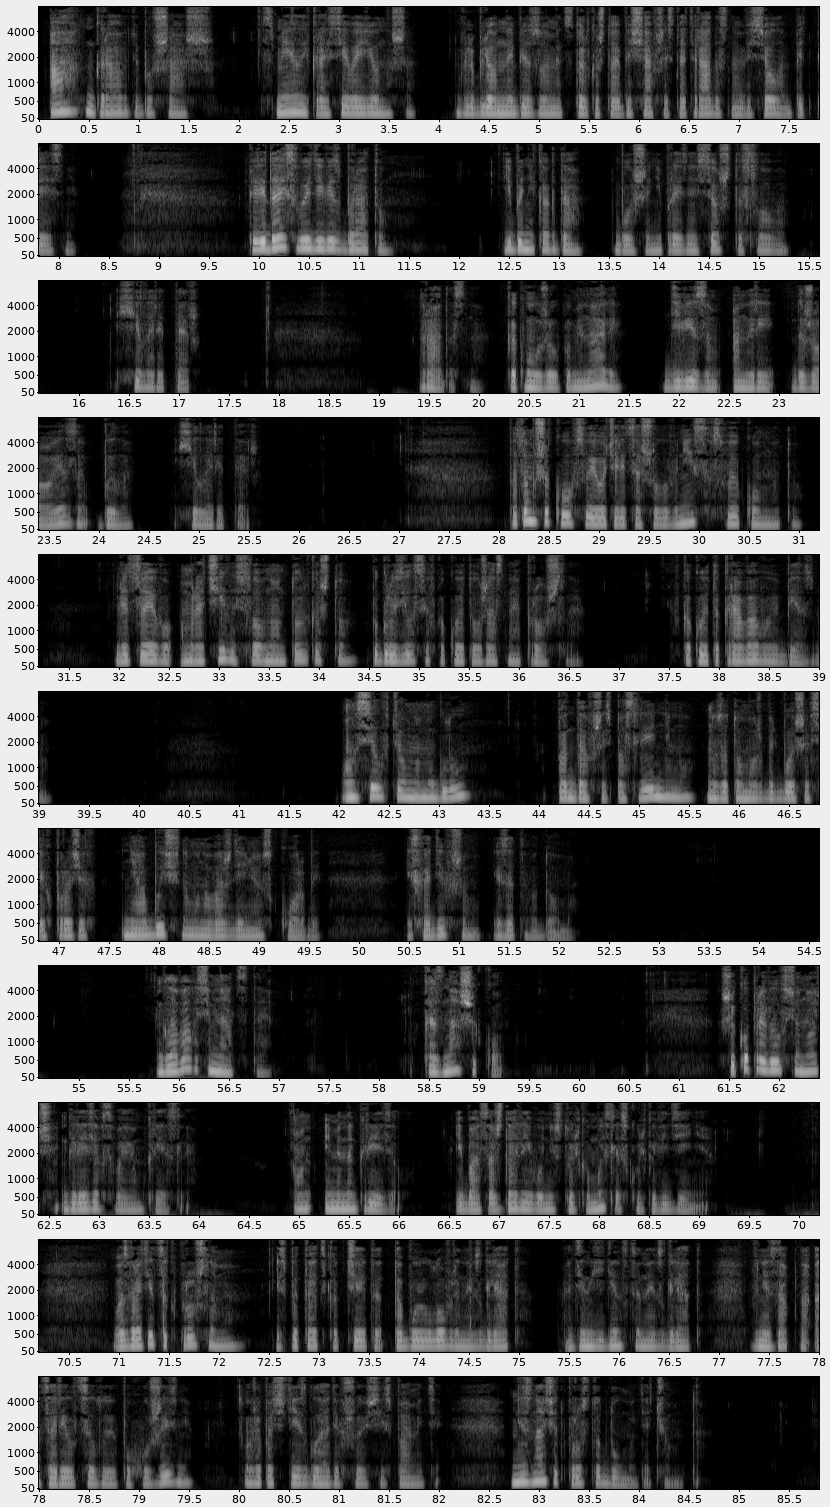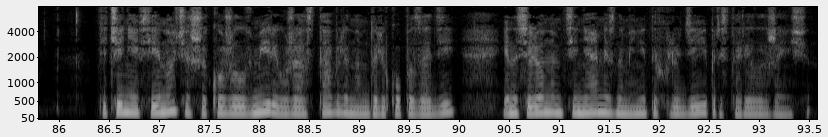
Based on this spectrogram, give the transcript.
«Ах, граф Дюбушаш! Смелый, красивый юноша! влюбленный безумец, только что обещавший стать радостным, веселым, петь песни. Передай свой девиз брату, ибо никогда больше не произнесешь ты слово. Хиллари Тер. Радостно. Как мы уже упоминали, девизом Анри де Жуаэза было Хиллари Тер. Потом Шико, в свою очередь, сошел вниз в свою комнату. Лицо его омрачилось, словно он только что погрузился в какое-то ужасное прошлое, в какую-то кровавую бездну. Он сел в темном углу, поддавшись последнему, но зато, может быть, больше всех прочих, необычному наваждению скорби, исходившему из этого дома. Глава 18. Казна Шико. Шико провел всю ночь, грезя в своем кресле. Он именно грезил, ибо осаждали его не столько мысли, сколько видения. Возвратиться к прошлому, испытать, как чей-то тобой уловленный взгляд, один единственный взгляд, внезапно оцарил целую эпоху жизни, уже почти изгладившуюся из памяти, не значит просто думать о чем-то. В течение всей ночи Шико жил в мире, уже оставленном далеко позади и населенном тенями знаменитых людей и престарелых женщин.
